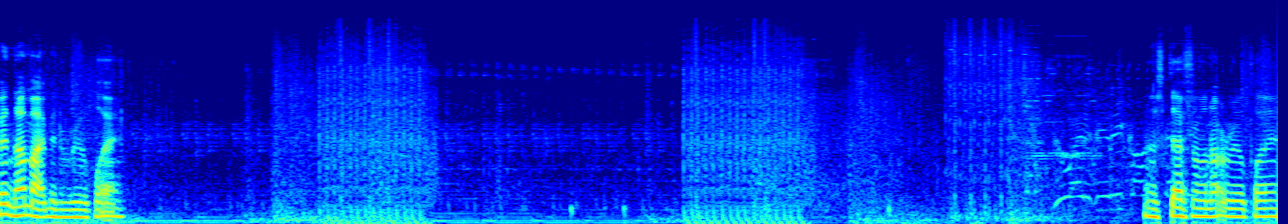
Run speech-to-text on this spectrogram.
Think that might have been a real play. That's definitely not a real play.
